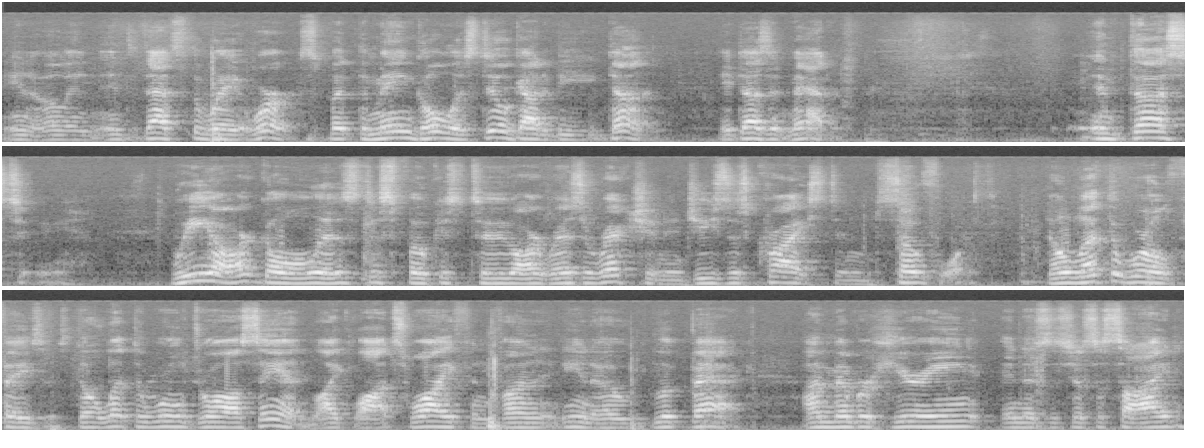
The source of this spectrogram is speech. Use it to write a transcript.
You know, and, and that's the way it works. But the main goal has still got to be done. It doesn't matter. And thus, we our goal is to focus to our resurrection in Jesus Christ and so forth. Don't let the world phase us. Don't let the world draw us in, like Lot's wife, and find, you know, look back. I remember hearing, and this is just a side.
